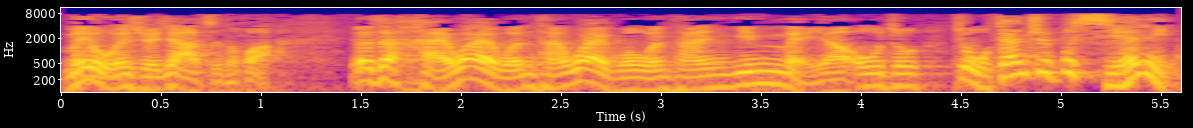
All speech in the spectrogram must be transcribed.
没有文学价值的话，要在海外文坛、外国文坛、英美啊、欧洲，就我干脆不写你，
